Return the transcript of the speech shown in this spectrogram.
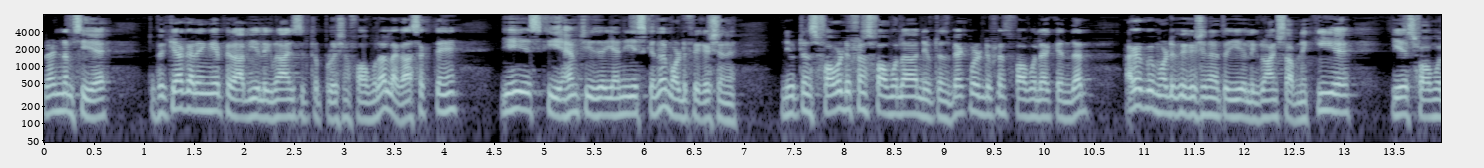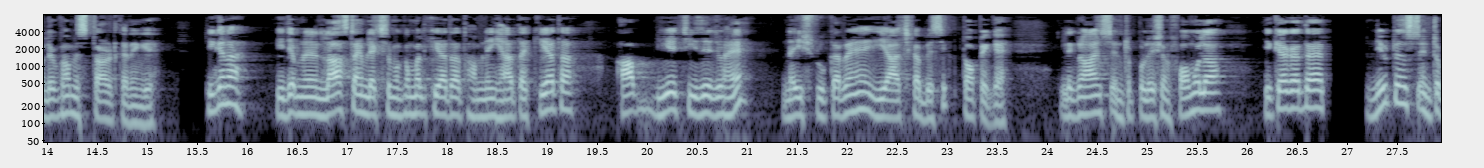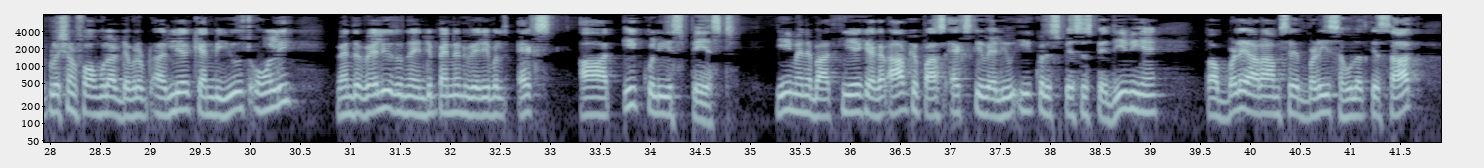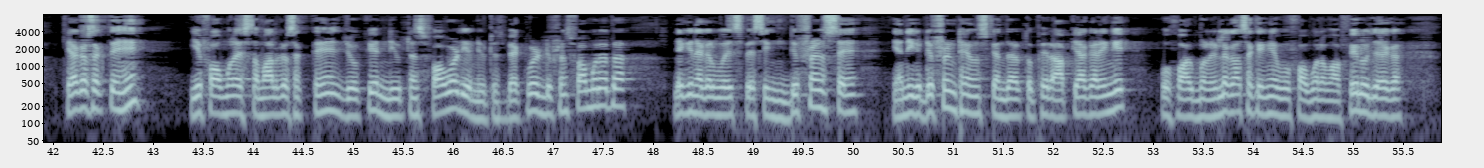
رینڈم سی ہے، تو پھر کیا کریں گے؟ پھر آپ یہ لگرانج انٹرپولیشن فارمولہ لگا سکتے ہیں۔ یہی اس کی اہم چیز ہے یعنی اس کے اندر ماڈیفیکیشن ہے۔ Newton's forward difference formula Newton's backward difference formula کے اندر اگر کوئی ماڈیفیکیشن ہے تو یہ لگرانج صاحب نے کی ہے، یہ اس فارمولے کو ہم اسٹارٹ کریں گے۔ ٹھیک ہے نا؟ یہ جب میں نے لاسٹ ٹائم لیکچر مکمل کیا تھا تو ہم نے یہاں تک کیا تھا۔ اب یہ چیزیں جو ہیں نئی شروع کر رہے ہیں، یہ آج کا بیسک ٹاپک ہے۔ لگرانج انٹرپولیشن فارمولا یہ کیا کہتا ہے؟ Newton's interpolation formula developed earlier can be used only when the values of the independent variable x are equally spaced یہی میں نے بات کی ہے کہ اگر آپ کے پاس ایکس کی ویلیو ایکول اسپیسیز پہ دی ہوئی ہیں، تو آپ بڑے آرام سے بڑی سہولت کے ساتھ کیا کر سکتے ہیں؟ یہ فارمولا استعمال کر سکتے ہیں جو کہ نیوٹنس فارورڈ یا نیوٹنس بیکورڈ ڈفرینس فارمولا تھا۔ لیکن اگر وہ اسپیسنگ ڈفرینس ہے یعنی کہ ڈفرینٹ ہے اس کے اندر، تو پھر آپ کیا کریں گے؟ وہ فارمولا نہیں لگا سکیں گے، وہ فارمولا وہاں فیل ہو جائے گا۔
